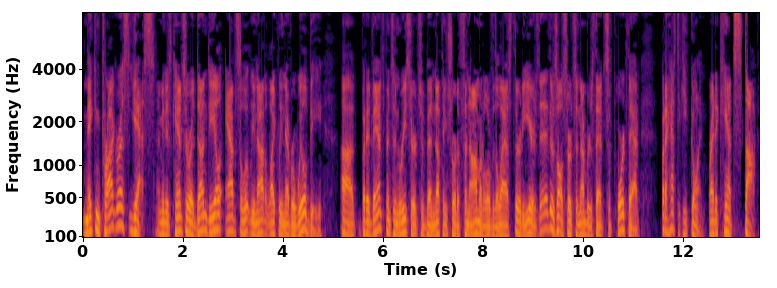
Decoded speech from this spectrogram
making progress? Yes. I mean, is cancer a done deal? Absolutely not. It likely never will be. Uh, but advancements in research have been nothing short of phenomenal over the last 30 years. Eh, There's all sorts of numbers that support that, but it has to keep going, right? It can't stop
